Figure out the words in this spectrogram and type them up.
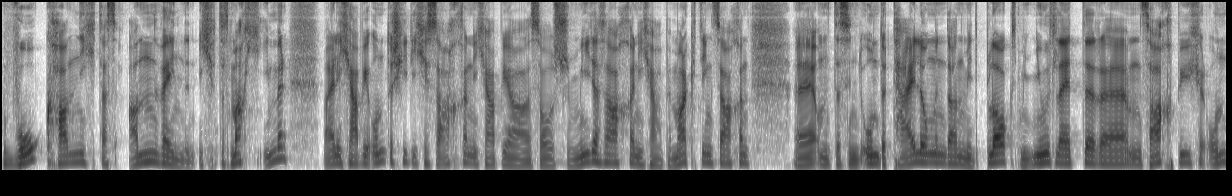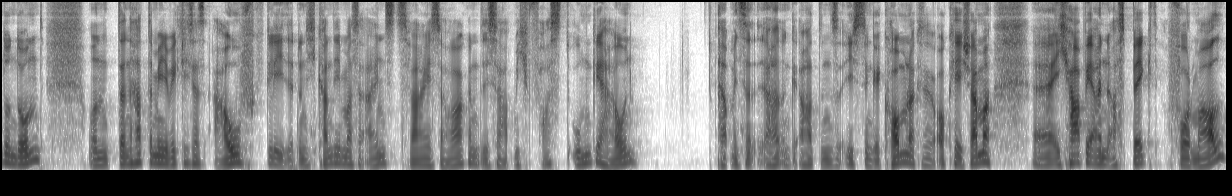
wo kann ich das anwenden. Ich, das mache ich immer, weil ich habe unterschiedliche Sachen. Ich habe ja Social Media Sachen, ich habe Marketing Sachen äh, und das sind Unterteilungen dann mit Blogs, mit Newsletter, äh, Sachbücher und und und. Und dann hat er mir wirklich das aufgegliedert und ich kann dir mal so eins, zwei sagen, das hat mich fast umgehauen hat, hat, ist dann gekommen und hat gesagt, okay, schau mal, äh, ich habe einen Aspekt formal,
